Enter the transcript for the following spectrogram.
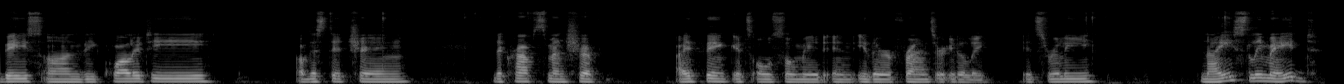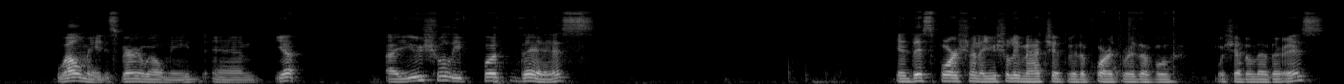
based on the quality of the stitching the craftsmanship I think it's also made in either France or Italy it's really nicely made well made it's very well made and yeah I usually put this in this portion, I usually match it with the part where the vachetta leather is.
